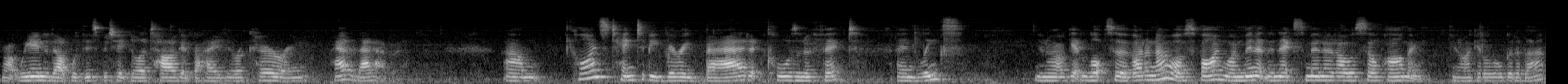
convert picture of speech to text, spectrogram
Right, we ended up with this particular target behaviour occurring. How did that happen? Um, clients tend to be very bad at cause and effect and links. You know, I get lots of, I don't know, I was fine one minute, the next minute I was self harming. You know, I get a little bit of that.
